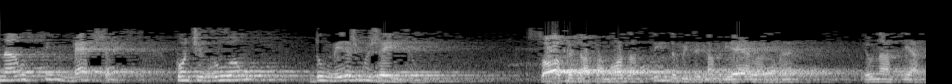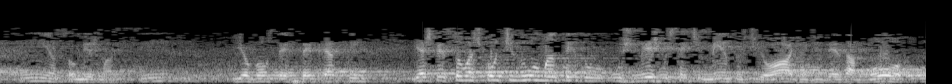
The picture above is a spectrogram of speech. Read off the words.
não se mexem, continuam do mesmo jeito, sofre da famosa síndrome de Gabriela, não é? Eu nasci assim, eu sou mesmo assim, e eu vou ser sempre assim. E as pessoas continuam mantendo os mesmos sentimentos de ódio, de desamor,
